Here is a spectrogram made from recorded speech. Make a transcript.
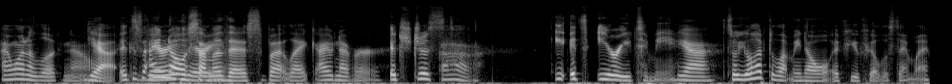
I want to look now. Yeah, it's I very, know some of this, but like I've never. It's just Ah. It's eerie to me. Yeah. So you'll have to let me know if you feel the same way.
